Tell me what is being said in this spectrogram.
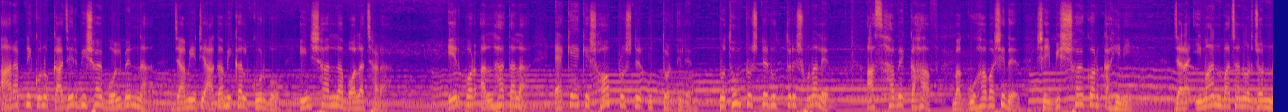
আর আপনি কোনো কাজের বিষয়ে বলবেন না যে আমি এটি আগামীকাল করব, ইনশাআল্লাহ বলা ছাড়া। এরপর আল্লাহ তালা একে একে সব প্রশ্নের উত্তর দিলেন। প্রথম প্রশ্নের উত্তরে শোনালেন, আসহাবে কাহাফ বা গুহাবাসীদের সেই বিস্ময়কর কাহিনী, যারা ইমান বাঁচানোর জন্য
